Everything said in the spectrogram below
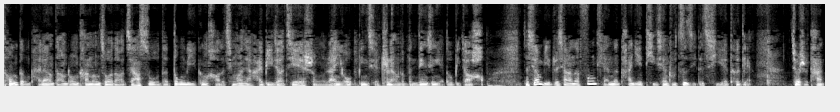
同等排量当中，它能做到加速的动力更好的情况下，还比较节省燃油，并且质量的稳定性也都比较好。那相比之下呢，丰田呢，它也体现出自己的企业特点，就是它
